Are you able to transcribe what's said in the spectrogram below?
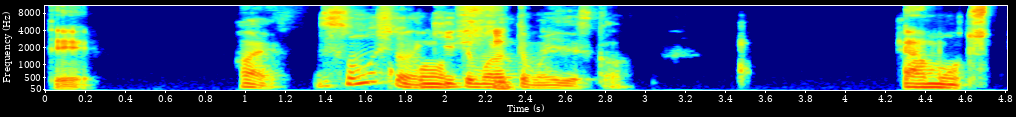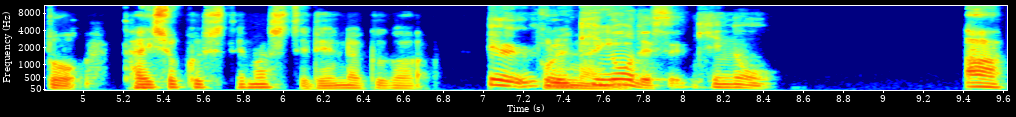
て、はい。で、その人に聞いてもらってもいいですか？いや、もうちょっと退職してまして連絡が。いや、取れ昨日ですよ、昨日。あ、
